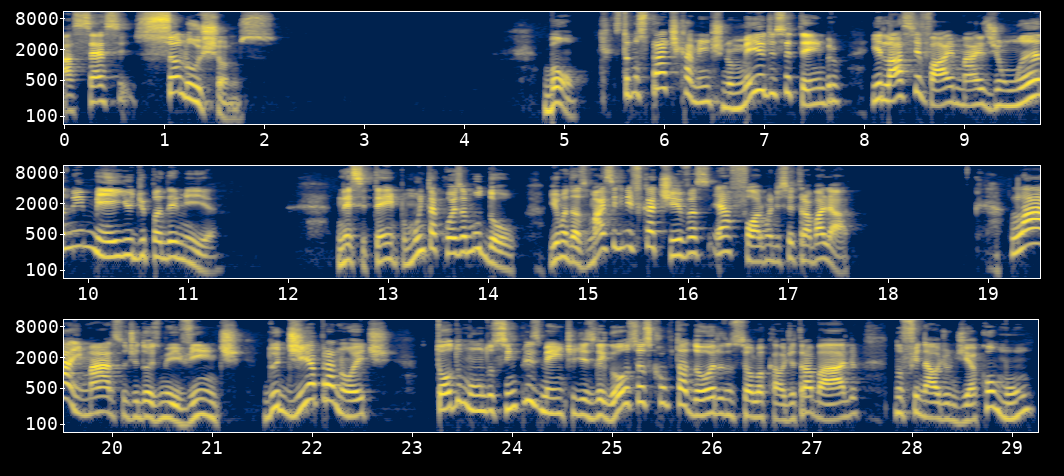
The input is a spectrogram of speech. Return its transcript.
acesse Solutions. Bom, estamos praticamente no meio de setembro e lá se vai mais de um ano e meio de pandemia. Nesse tempo, muita coisa mudou e uma das mais significativas é a forma de se trabalhar. Lá em março de 2020, do dia para a noite, todo mundo simplesmente desligou seus computadores no seu local de trabalho no final de um dia comum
